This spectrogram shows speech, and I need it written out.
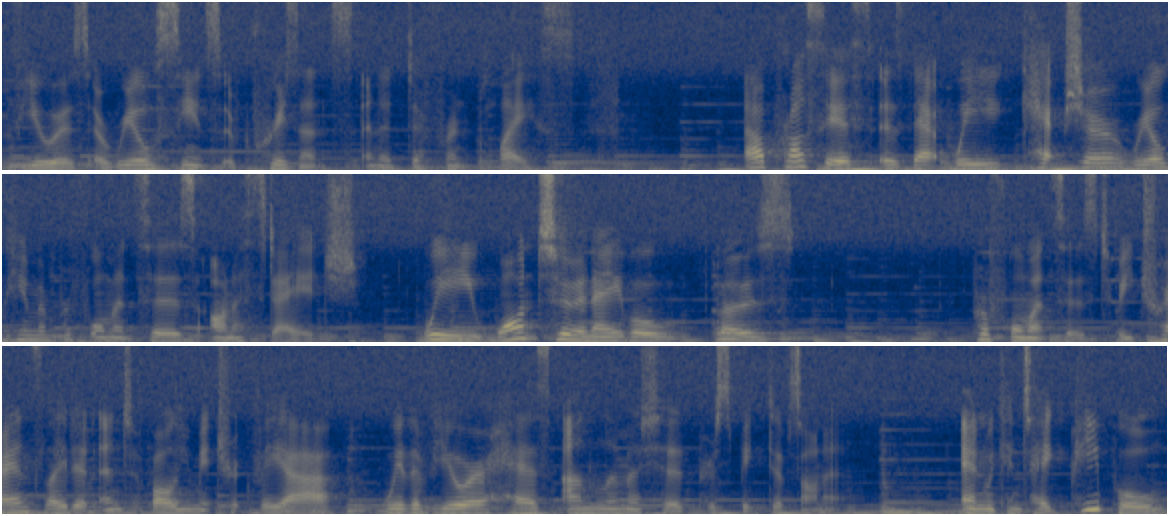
viewers a real sense of presence in a different place. Our process is that we capture real human performances on a stage. We want to enable those performances to be translated into volumetric VR where the viewer has unlimited perspectives on it and we can take people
